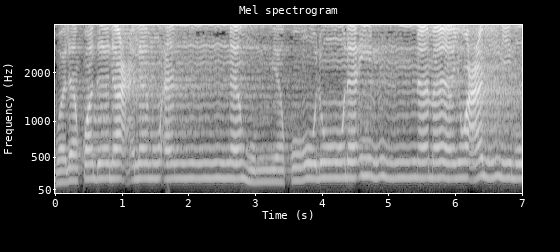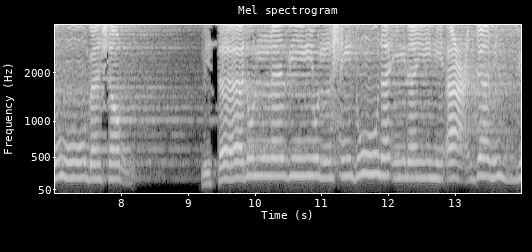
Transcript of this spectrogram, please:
ولقد نعلم أنهم يقولون إنما يعلمه بشر. لسان الذي يلحدون إليه أعجمي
